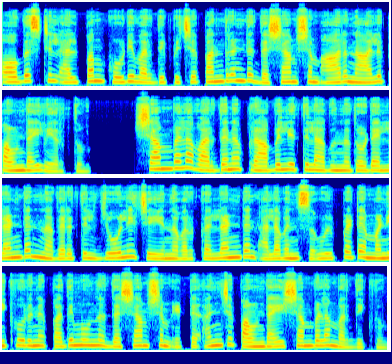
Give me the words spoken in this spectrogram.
ഓഗസ്റ്റിൽ അല്പം കൂടി വർദ്ധിപ്പിച്ച് പന്ത്രണ്ട് ദശാംശം ആറ് നാല് പൗണ്ടായി ഉയർത്തും. ശമ്പള വർധന പ്രാബല്യത്തിലാകുന്നതോടെ ലണ്ടൻ നഗരത്തിൽ ജോലി ചെയ്യുന്നവർക്ക് ലണ്ടൻ അലവൻസ് ഉൾപ്പെടെ മണിക്കൂറിന് പതിമൂന്ന് ദശാംശം എട്ട് അഞ്ച് പൗണ്ടായി ശമ്പളം വർദ്ധിക്കും.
